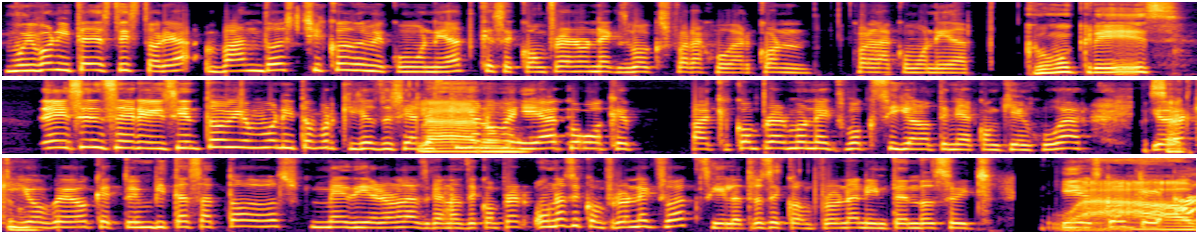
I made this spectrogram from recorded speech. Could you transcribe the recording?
muy bonita esta historia. Van dos chicos de mi comunidad que se compran un Xbox para jugar con, con la comunidad. ¿Cómo crees? Es en serio, y siento bien bonito porque ellos decían, es que yo no veía como que ¿para qué comprarme un Xbox si yo no tenía con quién jugar? Y ahora que yo veo que tú invitas a todos, me dieron las ganas de comprar. Uno se compró un Xbox y el otro se compró una Nintendo Switch. y es como que, ¡ay,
